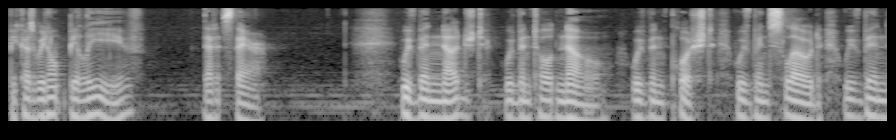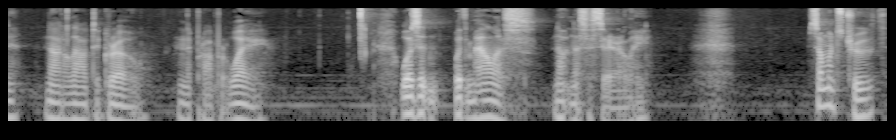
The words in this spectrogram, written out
because we don't believe that it's there. We've been nudged, we've been told no, we've been pushed, we've been slowed, we've been not allowed to grow in the proper way. Was it with malice? Not necessarily. Someone's truth,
